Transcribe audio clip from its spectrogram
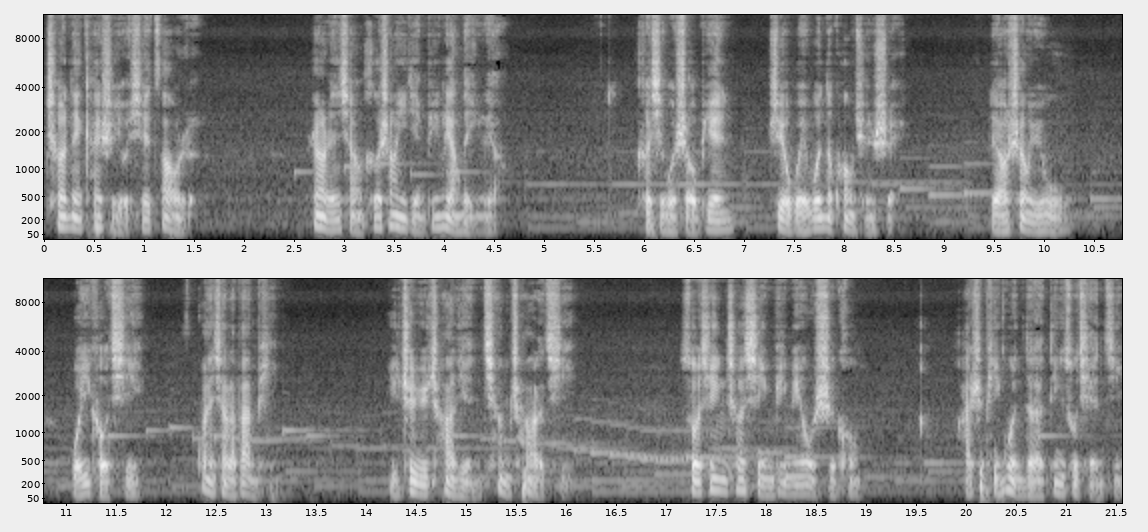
车内开始有些燥热，让人想喝上一点冰凉的饮料。可惜我手边。只有微温的矿泉水，聊胜于无。我一口气灌下了半瓶，以至于差点呛岔了气。所幸车型并没有失控，还是平稳地定速前进。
